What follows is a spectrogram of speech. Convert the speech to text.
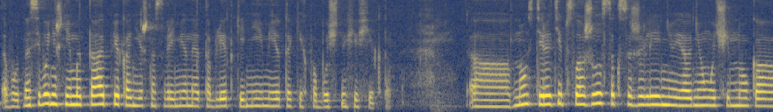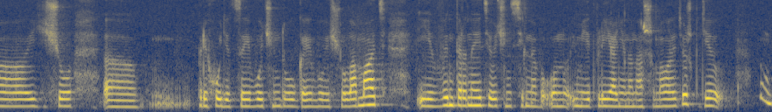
Вот. На сегодняшнем этапе, конечно, современные таблетки не имеют таких побочных эффектов. А, Но стереотип сложился, к сожалению, и о нем очень много еще э, приходится его очень долго его еще ломать. И в интернете очень сильно он имеет влияние на нашу молодежь, где ну,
